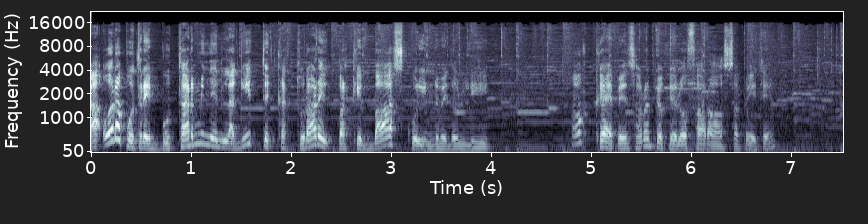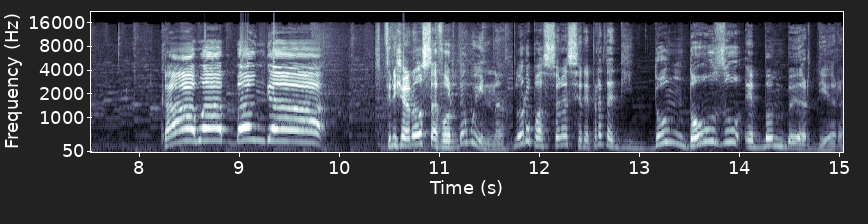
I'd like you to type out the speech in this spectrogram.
Ah, ora potrei buttarmi nel laghetto e catturare qualche Basculin, vedo lì. Ok, penso proprio che lo farò, sapete? Kawabanga! Striscia rossa for the win. Loro possono essere prede di Dondoso e Bombardier.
